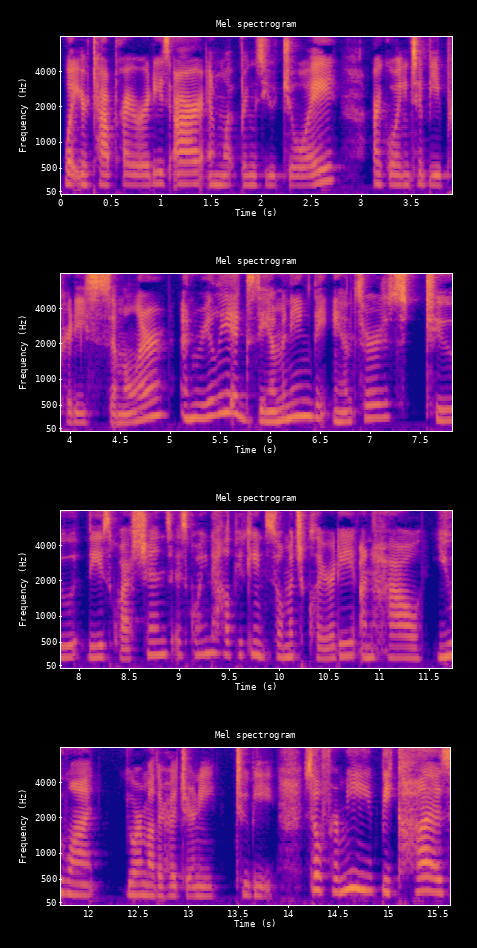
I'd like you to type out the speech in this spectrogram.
what your top priorities are and what brings you joy are going to be pretty similar. And really examining the answers to these questions is going to help you gain so much clarity on how you want your motherhood journey to be. So, for me, because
